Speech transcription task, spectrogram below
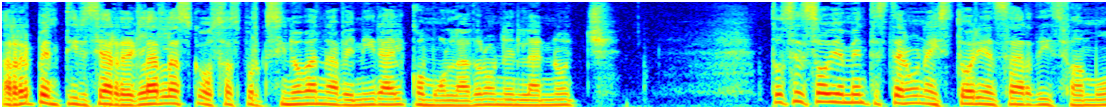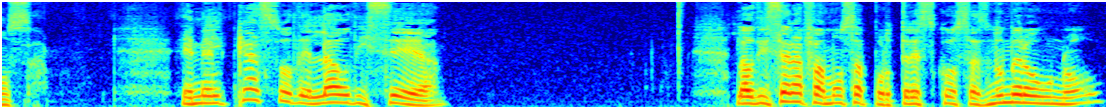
arrepentirse, arreglar las cosas, porque si no van a venir a él como ladrón en la noche. Entonces, obviamente, está en una historia en Sardis famosa. En el caso de la Odisea, la Odisea era famosa por tres cosas. Número uno,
